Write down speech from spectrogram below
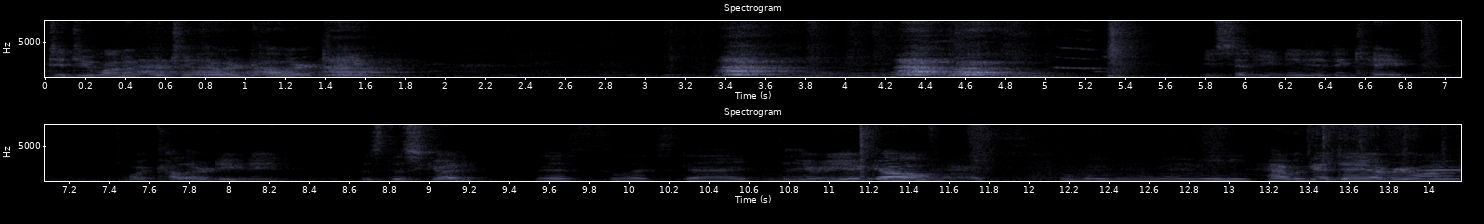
Did you want a particular color cape? You said you needed a cape. What color do you need? Is this good? This looks good. Here you go. Have a good day, everyone.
